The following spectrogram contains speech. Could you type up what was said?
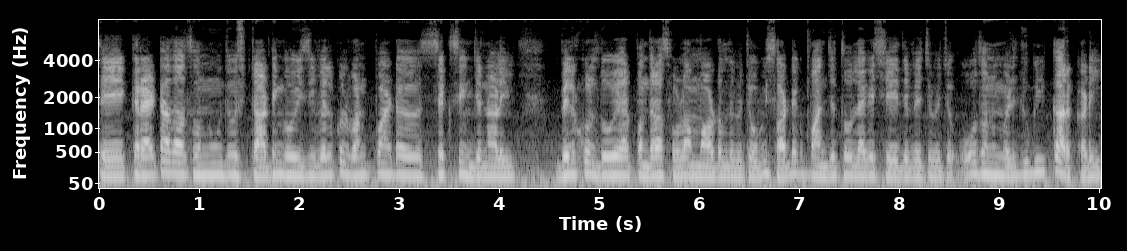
ਤੇ ਕਰੈਟਾ ਦਾ ਤੁਹਾਨੂੰ ਜੋ ਸਟਾਰਟਿੰਗ ਹੋਈ ਸੀ, ਬਿਲਕੁਲ 1.6 ਇੰਜਨ ਵਾਲੀ ਬਿਲਕੁਲ 2015-16 ਮਾਡਲ ਦੇ ਵਿੱਚ ਉਹ ਵੀ 5.5 ਤੋਂ ਲੈ ਕੇ 6 ਦੇ ਵਿੱਚ ਵਿੱਚ ਉਹ ਤੁਹਾਨੂੰ ਮਿਲ ਜੂਗੀ ਘਰ ਖੜੀ।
